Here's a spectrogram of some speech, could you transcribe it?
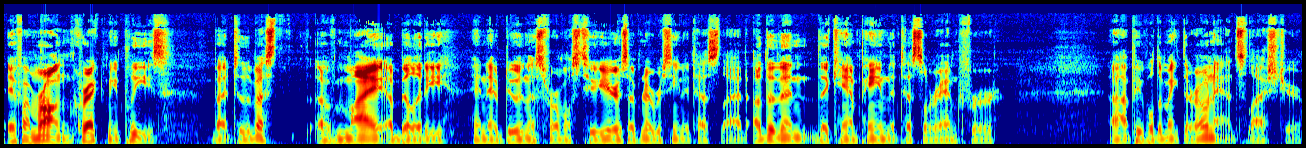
If I'm wrong, correct me, please. But to the best of my ability, and of doing this for almost two years, I've never seen a Tesla ad other than the campaign that Tesla ran for uh, people to make their own ads last year.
